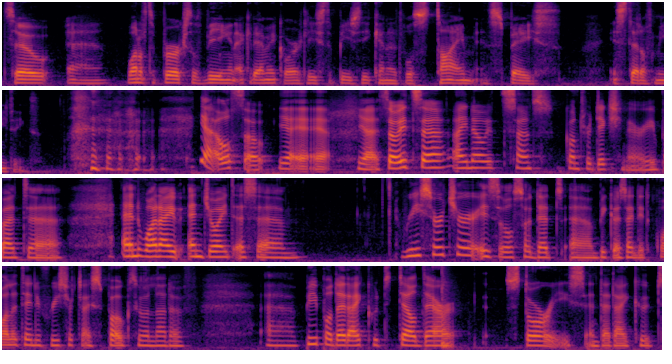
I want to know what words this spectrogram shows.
So uh, one of the perks of being an academic, or at least a PhD candidate, was time and space instead of meetings. yeah, also, yeah, yeah, yeah, yeah. So it's uh, I know it sounds contradictory, but uh, and what I enjoyed as a researcher is also that uh, because I did qualitative research, I spoke to a lot of uh, people that I could tell their stories and that I could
